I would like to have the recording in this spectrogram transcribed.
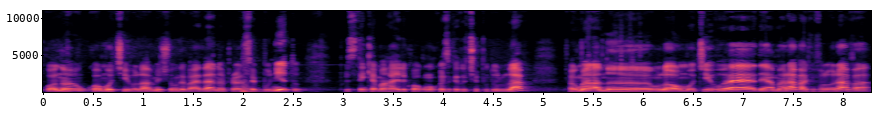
qual, não, qual motivo? Lulav Mishum de Baidar, não é para ser bonito, por isso tem que amarrar ele com alguma coisa que é do tipo do Lulav? Fala, ela não, lá, o motivo é de Amarava, que falou Rava,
